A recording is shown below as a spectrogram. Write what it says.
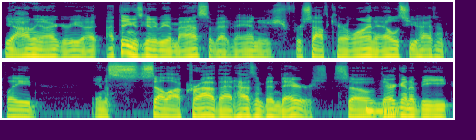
Yeah, I mean, I agree. I, I think it's going to be a massive advantage for South Carolina. LSU hasn't played in a s- sellout crowd that hasn't been theirs, so they're going to be,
